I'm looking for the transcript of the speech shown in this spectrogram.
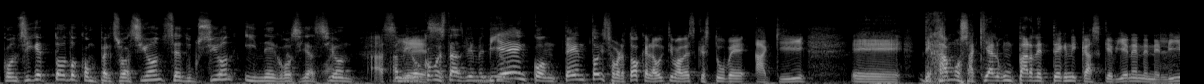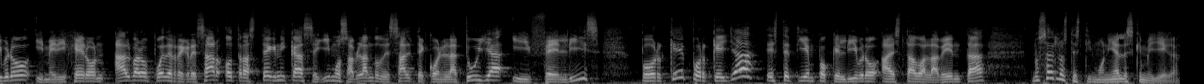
consigue todo con persuasión, seducción y negociación. Así Amigo, es. ¿cómo estás? Bienvenido. Bien contento y sobre todo que la última vez que estuve aquí eh, dejamos aquí algún par de técnicas que vienen en el libro y me dijeron, Álvaro, puedes regresar otras técnicas, seguimos hablando de salte con la tuya y feliz. ¿Por qué? Porque ya este tiempo que el libro ha estado a la venta, no sabes los testimoniales que me llegan.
